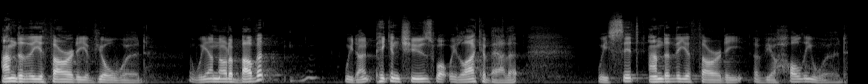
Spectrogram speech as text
under the authority of your word. We are not above it. We don't pick and choose what we like about it. We sit under the authority of your holy word.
